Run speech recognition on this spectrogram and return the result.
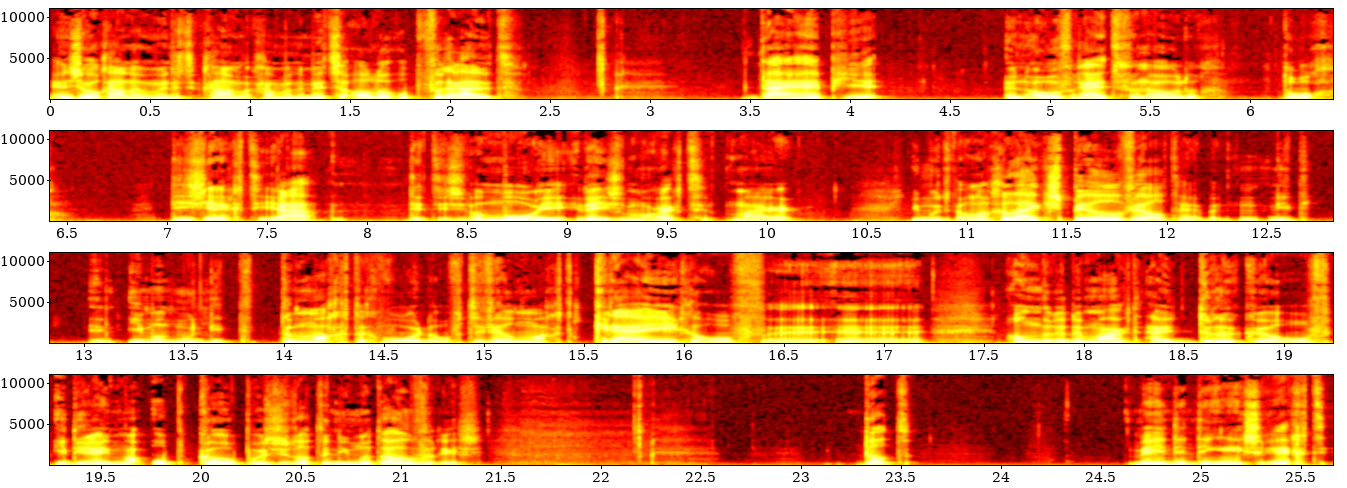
en zo gaan we, gaan we, gaan we er met z'n allen op vooruit. Daar heb je een overheid voor nodig, toch? Die zegt, ja, dit is wel mooi, deze markt, maar je moet wel een gelijk speelveld hebben. Niet, iemand moet niet te machtig worden of te veel macht krijgen of uh, anderen de markt uitdrukken of iedereen maar opkopen zodat er niemand over is. Dat mededingingsrecht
